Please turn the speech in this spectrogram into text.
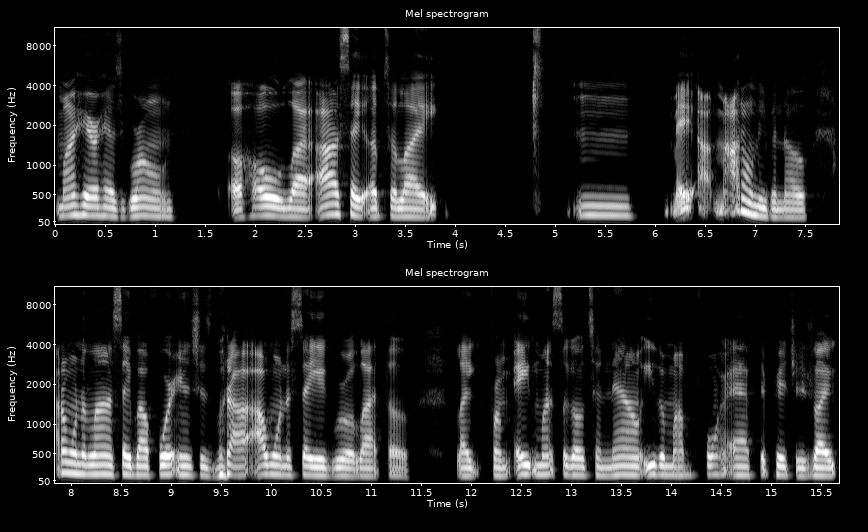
my hair has grown a whole lot. I'll say up to like mm, May I, I don't even know. I don't want to lie and say about four inches, but I, I want to say it grew a lot though. Like from eight months ago to now, even my before and after pictures. Like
